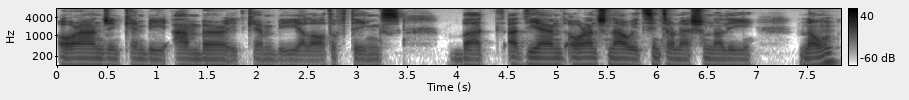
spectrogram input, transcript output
orange, it can be amber, it can be a lot of things, but at the end, orange now it's internationally known,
